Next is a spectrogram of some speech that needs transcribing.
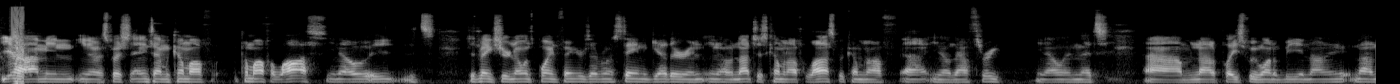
Yeah, I mean, you know, especially anytime we come off come off a loss, you know, it, it's just make sure no one's pointing fingers, everyone's staying together, and you know, not just coming off a loss, but coming off, uh, you know, now three. You know, and that's um, not a place we want to be, and not not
